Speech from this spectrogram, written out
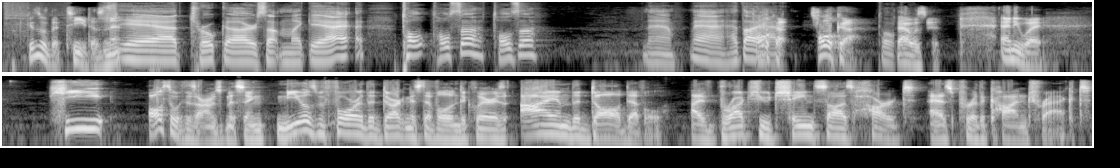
his. Begins with a T, doesn't it? Yeah, Troka or something like yeah. Tol- Tulsa, Tulsa. Nah, nah. I thought Tolka. I had it. Tolka. Tolka. That was it. Anyway, he also with his arms missing kneels before the darkness devil and declares, "I am the doll devil. I've brought you Chainsaw's heart as per the contract.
